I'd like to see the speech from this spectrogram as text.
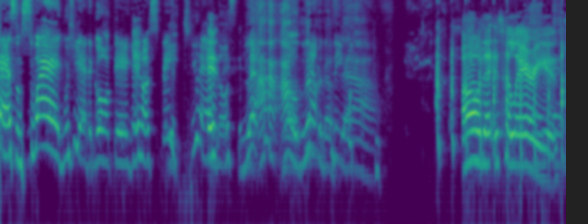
had some swag when she had to go up there and get her speech. You had it, those lip, I, I was lipping up that Oh, that is hilarious.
